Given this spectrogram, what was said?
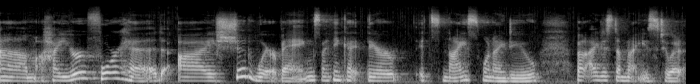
um, higher forehead, I should wear bangs. I think I, they're it's nice when I do, but I just I'm not used to it,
